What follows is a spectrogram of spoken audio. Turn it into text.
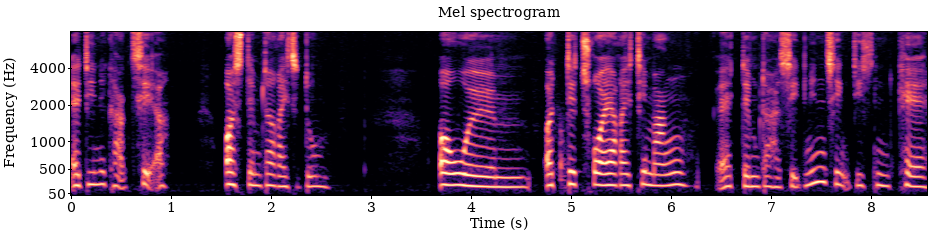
af dine karakterer. Også dem, der er rigtig dumme. Og, øhm, og det tror jeg rigtig mange af dem, der har set mine ting, de sådan kan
